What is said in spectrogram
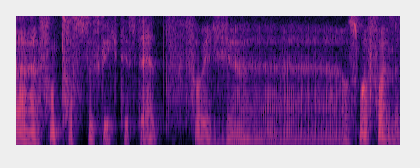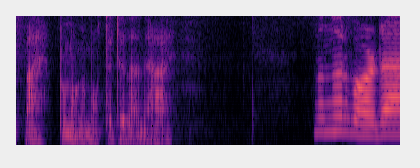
eh, fantastisk viktig sted for eh, Og som har formet meg på mange måter til den jeg er. Men når var det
